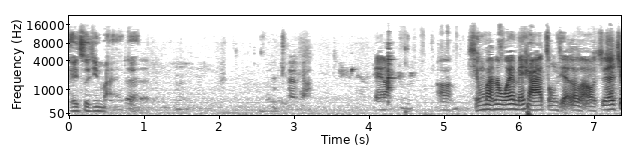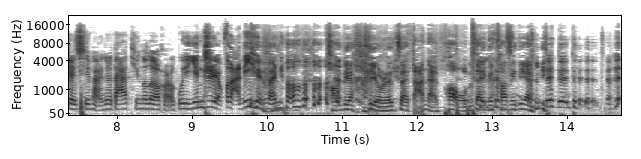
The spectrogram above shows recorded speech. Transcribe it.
可以自己买，对。还有啥？没了啊，行吧，那我也没啥总结的了。我觉得这期反正就大家听个乐呵，估计音质也不咋地，反正。旁边还有人在打奶泡，我们在一个咖啡店里。对对对对对。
